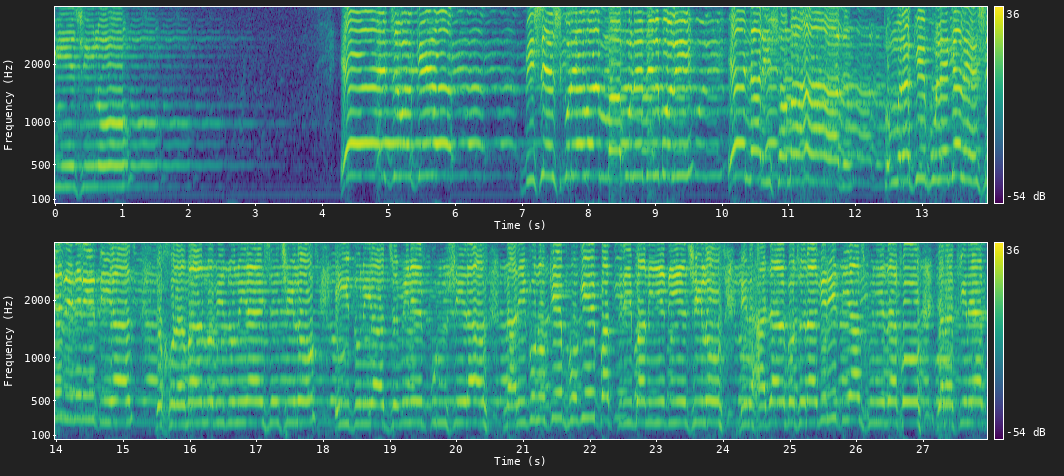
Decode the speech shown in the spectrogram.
গিয়েছিল। বিশেষ করে আমার মা বোনেদের বলি নারী সমাজ। তোমরা কি ভুলে গেলে সেদিনের ইতিহাস? যখন আমার নবী দুনিয়া এসেছিল, এই দুনিয়ার জমিনের পুরুষেরা নারীগুলোকে ভোগের পাত্রী বানিয়ে দিয়েছিল। দেড় হাজার বছর আগের ইতিহাস খুলে দেখো, যারা কিনে এক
